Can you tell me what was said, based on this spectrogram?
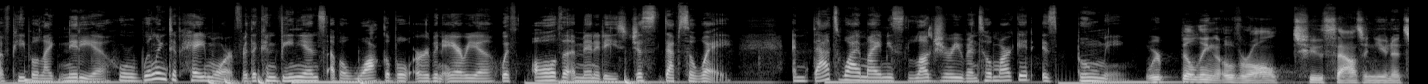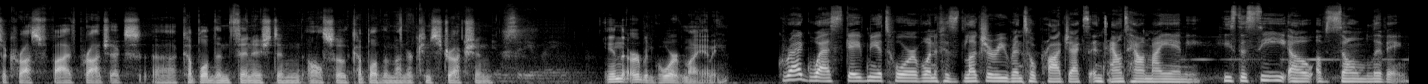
of people like Nydia who are willing to pay more for the convenience of a walkable urban area with all the amenities just steps away. And that's why Miami's luxury rental market is booming. We're building overall 2,000 units across five projects, uh, a couple of them finished and also a couple of them under construction. In the, In the urban core of Miami. Greg West gave me a tour of one of his luxury rental projects in downtown Miami. He's the CEO of ZOM Living.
